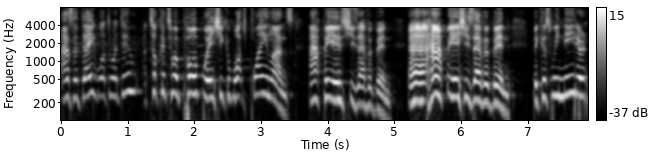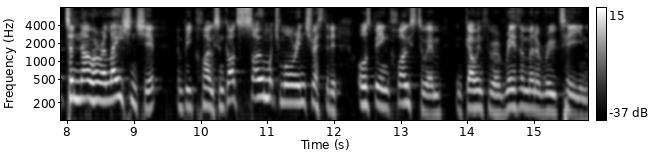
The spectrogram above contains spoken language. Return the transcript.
as a date, what do I do? I took her to a pub where she could watch Planelands. Happy as she's ever been. Uh, happy as she's ever been. Because we need her to know her relationship and be close. And God's so much more interested in us being close to Him than going through a rhythm and a routine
